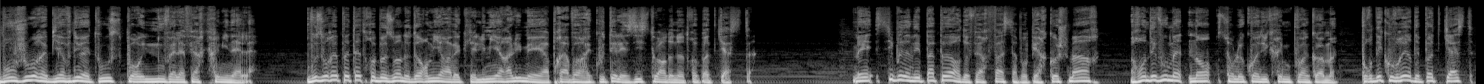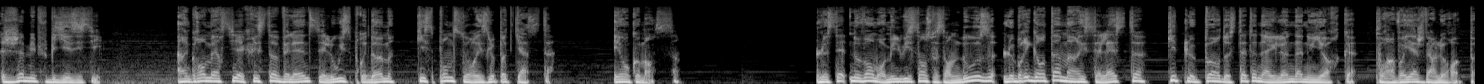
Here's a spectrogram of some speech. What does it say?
Bonjour et bienvenue à tous pour une nouvelle affaire criminelle. Vous aurez peut-être besoin de dormir avec les lumières allumées après avoir écouté les histoires de notre podcast. Mais si vous n'avez pas peur de faire face à vos pires cauchemars, rendez-vous maintenant sur lecoinducrime.com pour découvrir des podcasts jamais publiés ici. Un grand merci à Christophe Vellens et Louise Prudhomme qui sponsorisent le podcast. Et on commence. Le 7 novembre 1872, le brigantin Marie-Céleste quitte le port de Staten Island à New York pour un voyage vers l'Europe.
